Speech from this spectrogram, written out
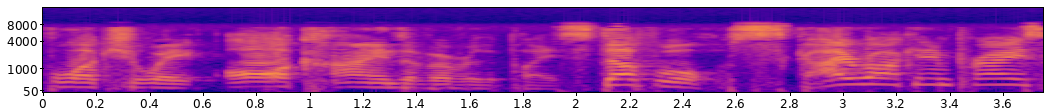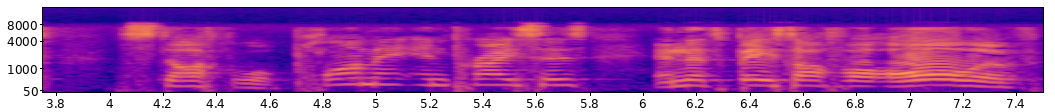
fluctuate all kinds of over the place. Stuff will skyrocket in price, stuff will plummet in prices, and that's based off of all of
